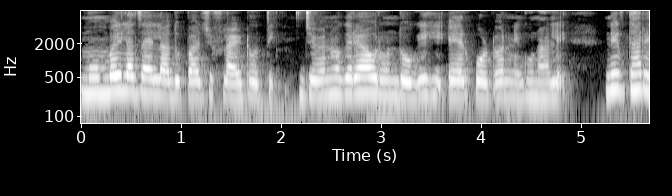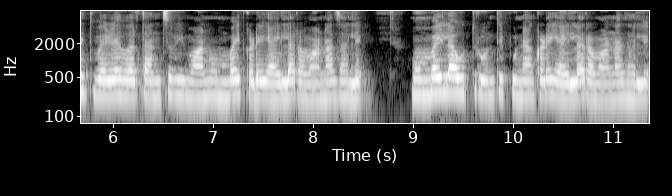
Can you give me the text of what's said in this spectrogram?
मुंबईला जायला दुपारची फ्लाईट होती. जेवण वगैरे आवरून दोघेही एअरपोर्टवर निघून आले. निर्धारित वेळेवर त्यांचं विमान मुंबईकडे यायला रवाना झाले. मुंबईला उतरून ते पुण्याकडे यायला रवाना झाले.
